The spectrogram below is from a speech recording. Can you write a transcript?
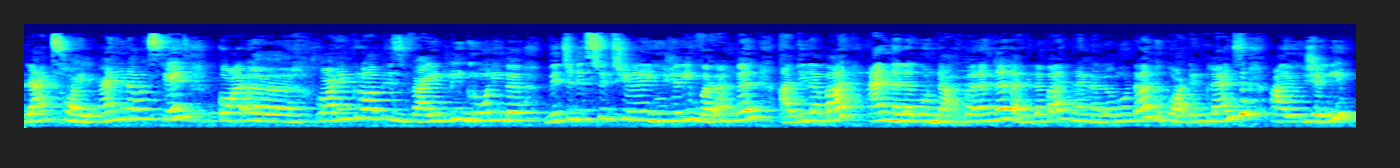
black soil. And in our state co uh, cotton crop is widely grown in the which districts children? Usually Warangal adilabad and nalagonda. Warangal adilabad and nalagonda the cotton plants are usually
